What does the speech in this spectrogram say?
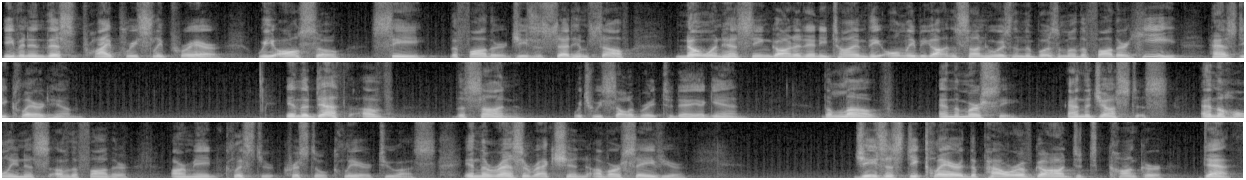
even in this high priestly prayer, we also see the Father. Jesus said himself, No one has seen God at any time. The only begotten Son who is in the bosom of the Father, he has declared him. In the death of the Son, which we celebrate today again, the love and the mercy and the justice and the holiness of the Father are made crystal clear to us. In the resurrection of our Savior, Jesus declared the power of God to conquer death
